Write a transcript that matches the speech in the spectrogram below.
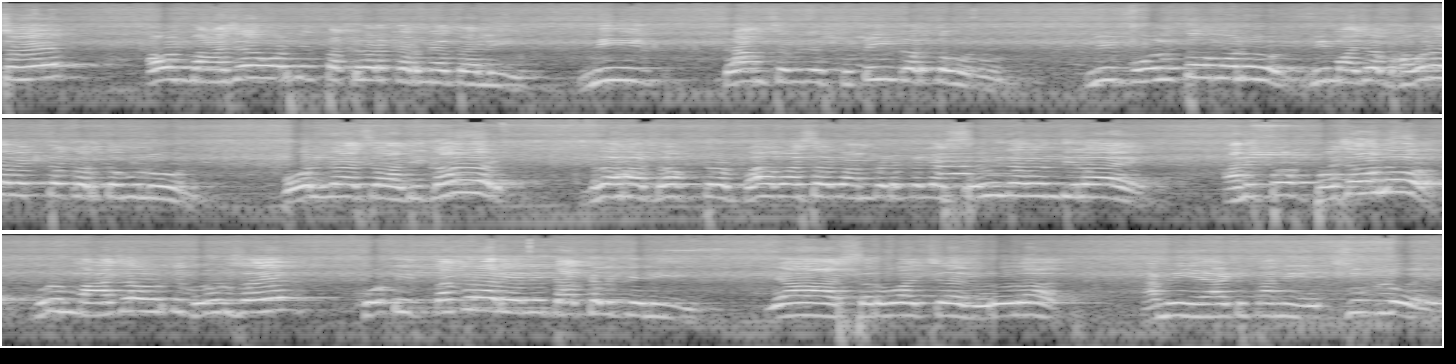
साहेब अहो माझ्यावरती तक्रार करण्यात आली. मी ग्रामसभेचं शूटिंग करतो म्हणून. मी बोलतो म्हणून. मी माझ्या भावना व्यक्त करतो म्हणून. बोलण्याचा अधिकार मला हा डॉक्टर बाबासाहेब आंबेडकरच्या या संविधानाने दिलाय. आणि तो बजावलं म्हणून माझ्यावरती गरुड साहेब खोटी तक्रार यांनी दाखल केली. या सर्वाच्या विरोधात आम्ही या ठिकाणी एकजुटलो आहे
